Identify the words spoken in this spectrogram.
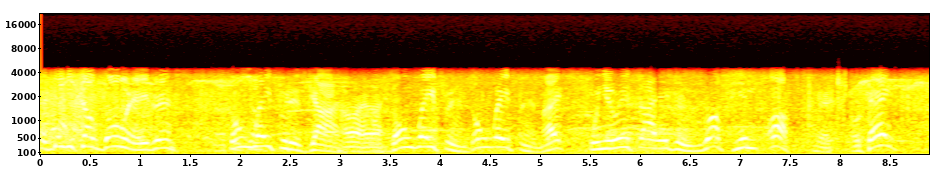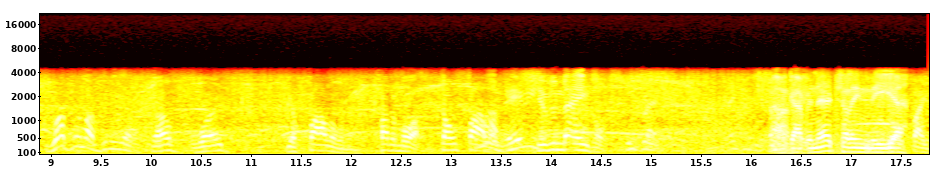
Let's get yourself going, Adrian. Don't wait for this guy. All right, all right. Don't wait for him. Don't wait for him, right? When you're inside, Adrian, rough him up. Okay? Rough him up. Give me your. So, word, you're following him. Cut him off. Don't follow on, him. baby. Give him the angle. Deep breath. Now Gavin there telling the uh, Fight.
